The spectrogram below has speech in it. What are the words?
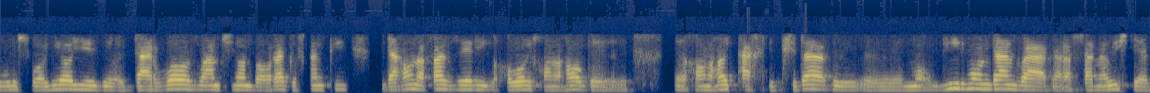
ولسوالی های درواز و همچنان باره گفتن که ده ها نفر زیر آوار خانه ها خانه های تخریب شده گیر ماندن و در سرنوشت یک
